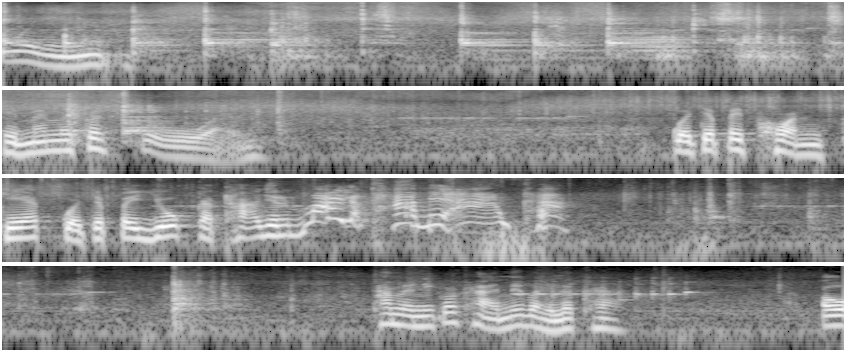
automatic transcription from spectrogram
ด้วยอย่างเงี้ยเห็นไหมมันก็สวย กว่าจะไปผ่อนแก๊สกว่าจะไปยกกระทะยังไม่ละค่ะไม่เอาค่ะทำแบบนี้ก็ขายไม่ไหวแล้วค่ะ โอ้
